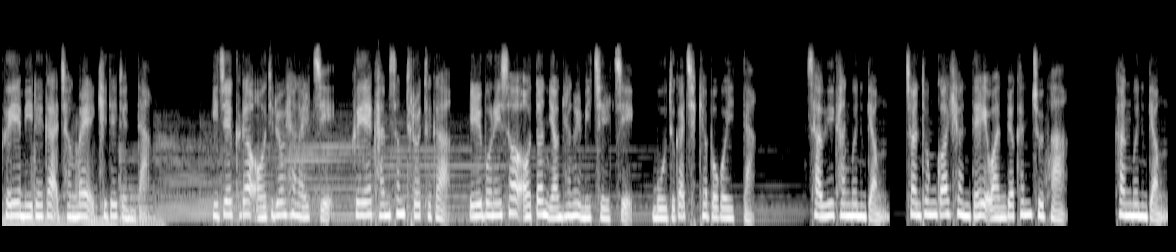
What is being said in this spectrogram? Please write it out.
그의 미래가 정말 기대된다. 이제 그가 어디로 향할지 그의 감성 트로트가 일본에서 어떤 영향을 미칠지 모두가 지켜보고 있다. 4위 강문경, 전통과 현대의 완벽한 조화. 강문경,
